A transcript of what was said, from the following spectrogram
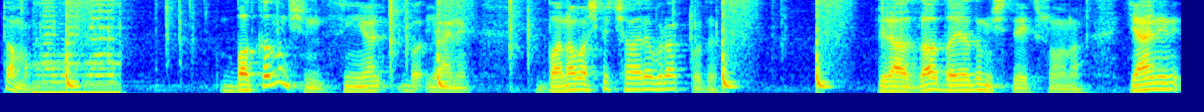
Tamam. Bakalım şimdi sinyal yani bana başka çare bırakmadı. Biraz daha dayadım işte eksi ona. Yani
